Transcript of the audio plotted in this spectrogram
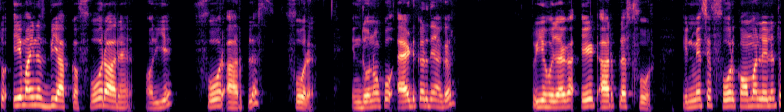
तो ए माइनस बी आपका फोर आर है, और ये फोर आर प्लस फोर है। इन दोनों को ऐड कर दें अगर तो ये हो जाएगा एट आर प्लस फोर इनमें से फोर कॉमन ले लें तो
